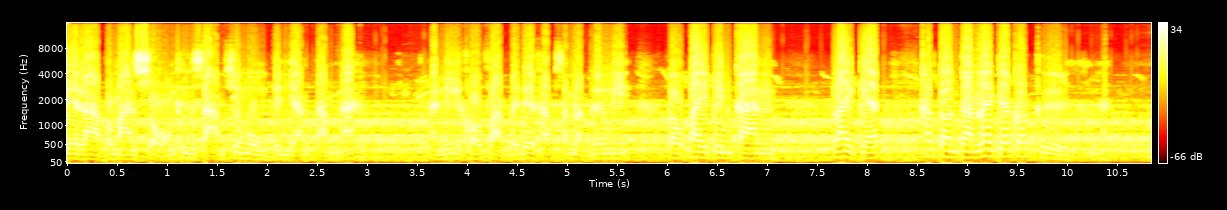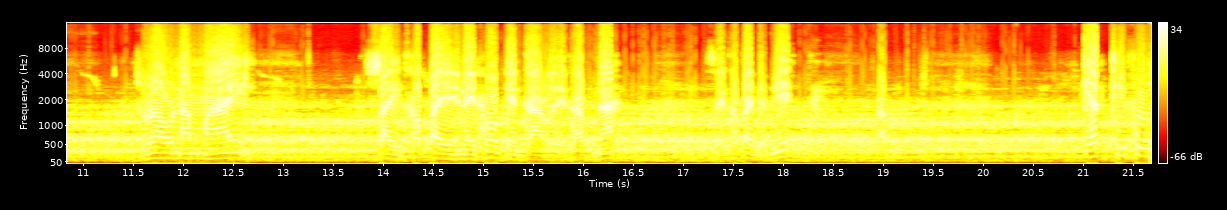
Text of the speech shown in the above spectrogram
เวลาประมาณ 2-3 ชั่วโมงเป็นอย่างต่ำนะ อันนี้ขอฝากไว้ด้วยครับสำหรับเรื่องนี้ ต่อไปเป็นการไล่แก๊สขั้นตอนการไล่แก๊สก็คือ เรานำไม้ใส่เข้าไปในท่อแกนกลางเลยครับนะ ใส่เข้าไปแบบนี้ครับ แก๊สที่พุ่ง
